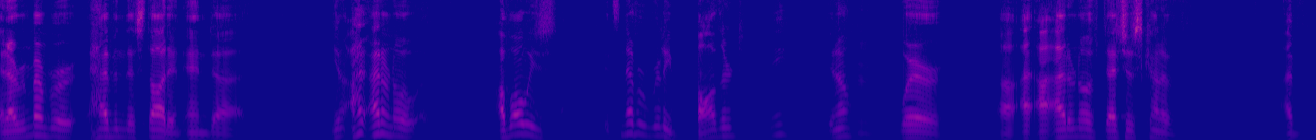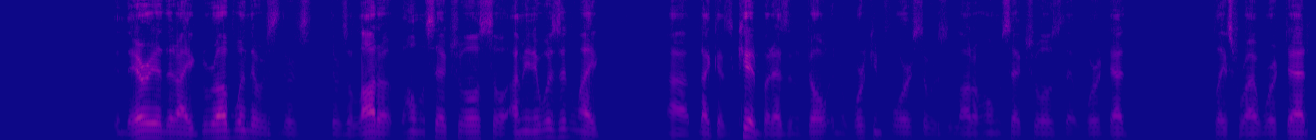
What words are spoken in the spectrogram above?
And I remember having this thought, and, and uh, you know, I, I don't know. I've always, it's never really bothered me, you know, Mm. where uh, I, I don't know if that's just kind of, I've, in the area that I grew up in, there was there was there was a lot of homosexuals. So I mean, it wasn't like, uh, like as a kid, but as an adult in the working force, there was a lot of homosexuals that worked at the, place where I worked at,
